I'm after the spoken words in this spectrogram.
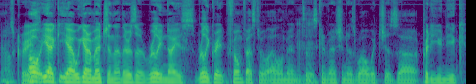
That's crazy. Oh yeah, yeah. We got to mention that there's a really nice, really great film festival element to this convention as well, which is uh, pretty unique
